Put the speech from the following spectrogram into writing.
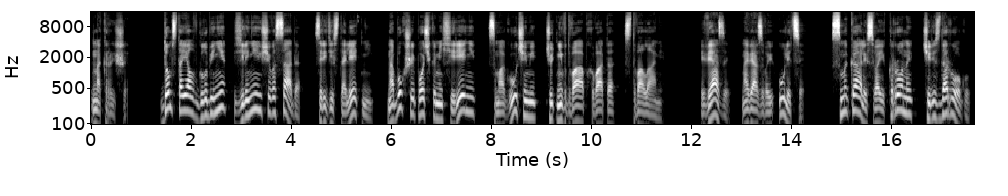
на крыше. Дом стоял в глубине зеленеющего сада, среди столетней, набухшей почками сирени с могучими, чуть не в два обхвата, стволами. Вязы на Вязовой улице смыкали свои кроны через дорогу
